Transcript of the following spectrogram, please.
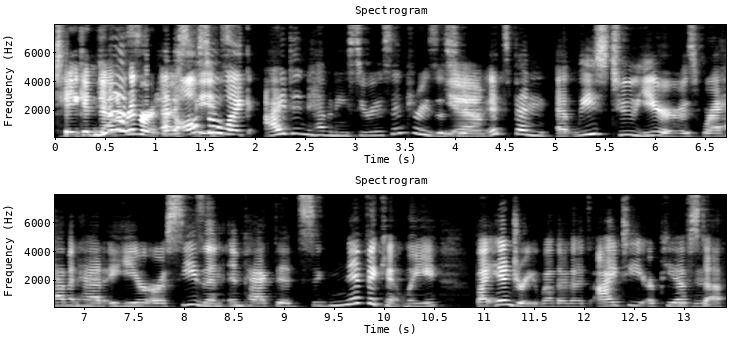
taken down Yes, a river and also speeds. like I didn't have any serious injuries this Yeah. year. It's been at least two years where I haven't had a year or a season impacted significantly by injury, whether that's IT or PF Mhm. stuff.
